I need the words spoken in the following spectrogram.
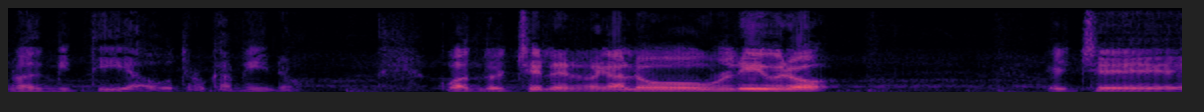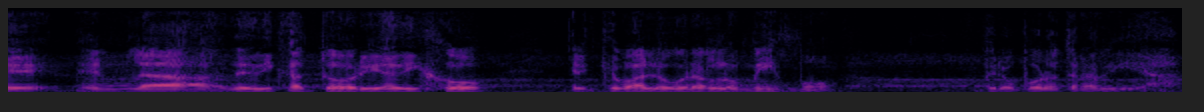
No admitía otro camino. Cuando el Che le regaló un libro, el Che en la dedicatoria dijo, el que va a lograr lo mismo, pero por otra vía.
